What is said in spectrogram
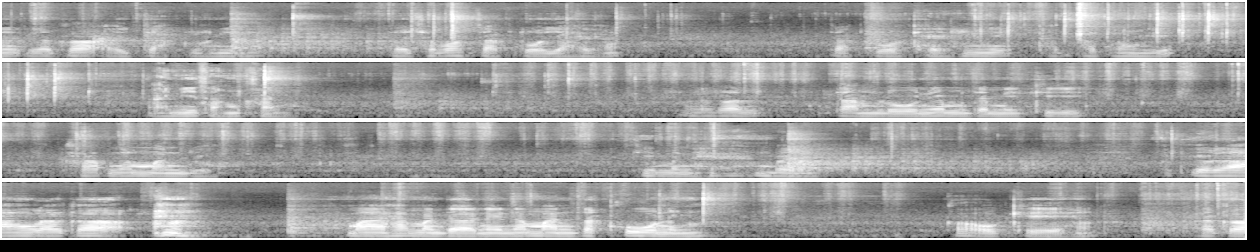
นี้แล้วก็ไอ้จักรตัวนี้โดยเฉพาะจักรตัวใหญ่ฮะ จากตัวแข็งนี้ครับเอาตรงนี้ อันนี้สำคัญ แล้วก็ตามรูเนี่ยมันจะมีขี้คราบน้ำมันอยู่ ที่มันแห้งไปเดี๋ยวล้างแล้วก็มาให้มันเดินในน้ำมันสักคู่หนึ่ง ก็โอเคฮะแล้วก็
